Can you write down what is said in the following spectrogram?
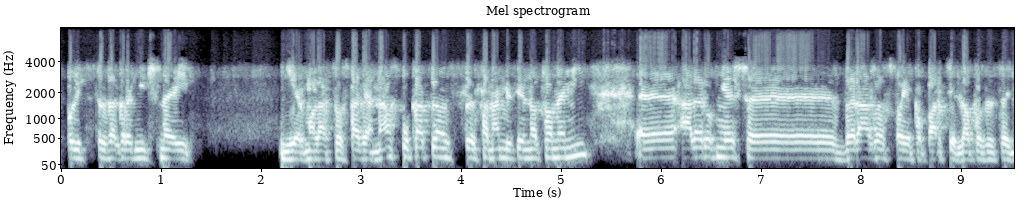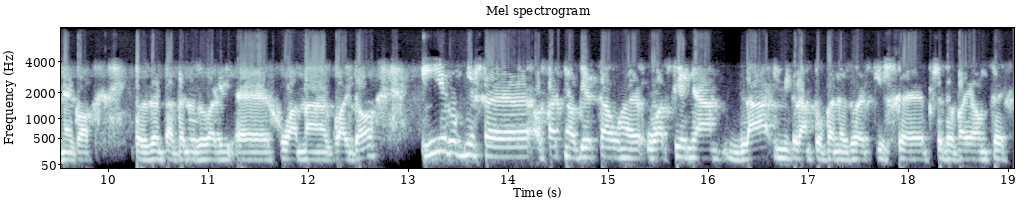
w polityce zagranicznej Guillermo Lasso stawia na współpracę z Stanami Zjednoczonymi, e, ale również e, wyraża swoje poparcie dla opozycyjnego prezydenta Wenezueli e, Juana Guaido i również ostatnio obiecał ułatwienia dla imigrantów wenezuelskich przebywających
